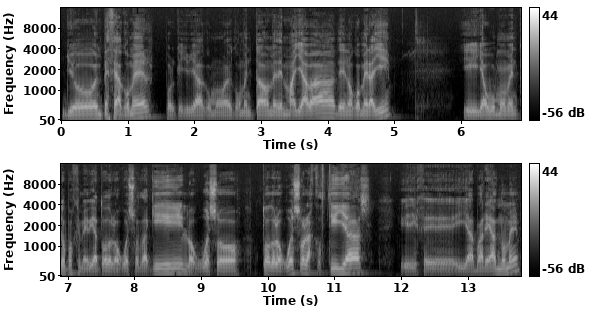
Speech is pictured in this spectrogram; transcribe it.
Yo empecé a comer porque yo ya, como he comentado, me desmayaba de no comer allí. Y ya hubo un momento pues, que me veía todos los huesos de aquí, los huesos, todos los huesos, las costillas. Y dije, y ya mareándome,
